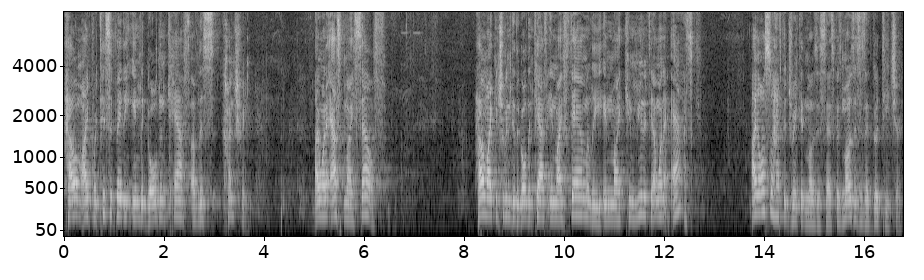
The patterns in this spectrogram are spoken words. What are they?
how am I participating in the golden calf of this country? I want to ask myself, how am I contributing to the golden calf in my family, in my community? I want to ask. I also have to drink it, Moses says, because Moses is a good teacher.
